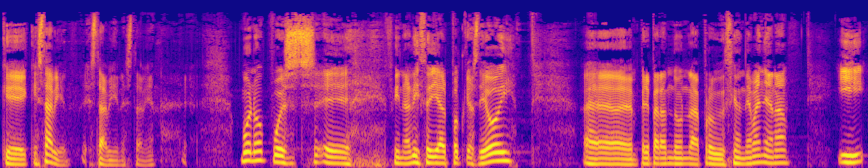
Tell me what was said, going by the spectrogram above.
que, que, está bien, está bien, está bien. Bueno, pues eh, finalizo ya el podcast de hoy, eh, preparando la producción de mañana y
